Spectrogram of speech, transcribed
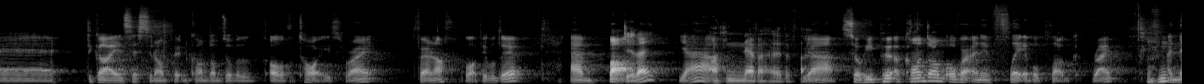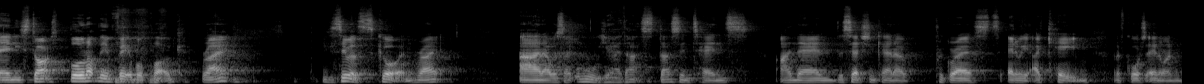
uh, the guy insisted on putting condoms over the, all of the toys. Right, fair enough. A lot of people do it. Um, but Do they? Yeah. I've never heard of that. Yeah, so he put a condom over an inflatable plug, right? Mm-hmm. And then he starts blowing up the inflatable plug, right? You can see where this is going, right? And I was like, oh yeah, that's that's intense. And then the session kind of progressed. Anyway, I came, and of course, anyone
